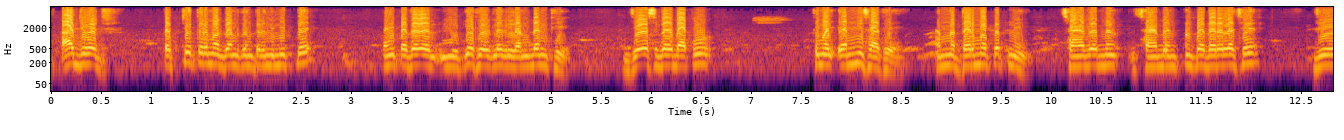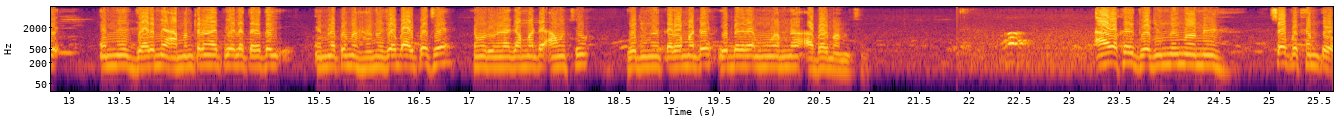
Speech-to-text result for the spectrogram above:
આજરોજ પચોતેરમાં ગણતંત્ર નિમિત્તે અહીં પધારેલ યુકે એટલે કે લંડન જયેશભાઈ બાપુ તેમજ એમની સાથે, એમના ધર્મપત્ની છાયાબેન છાયાબેન પણ પધારેલા છે, જે એમને જ્યારે મેં આમંત્રણ આપ્યું એટલે તરત જ એમના પર મેં હાનો આપ્યો છે. હું રોહિણા ગામ માટે આવું છું ધ્વજવંદન કરવા માટે. એ બદલ હું એમનો આભાર માનું છું. આ વખતે ધ્વજવંદનમાં અમે સૌપ્રથમ તો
